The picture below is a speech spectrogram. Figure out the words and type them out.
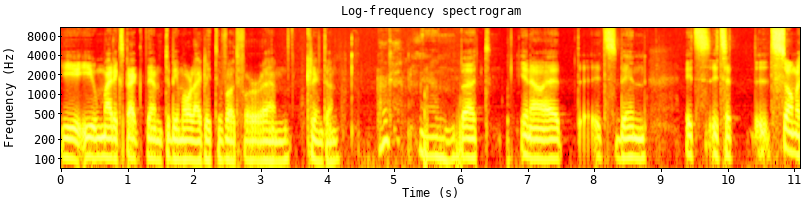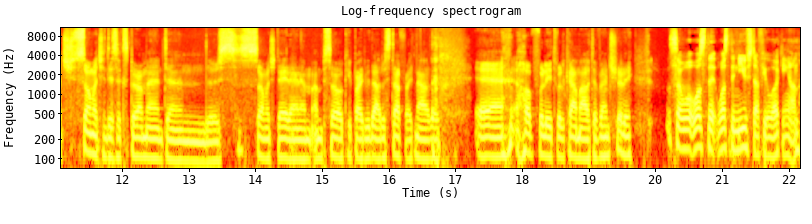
You you might expect them to be more likely to vote for um, Clinton. Okay. Um, but you know, it, it's been it's it's a so much so much in this experiment, and there's so much data, and I'm I'm so occupied with other stuff right now that uh, hopefully it will come out eventually. so what- what's the what's the new stuff you're working on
